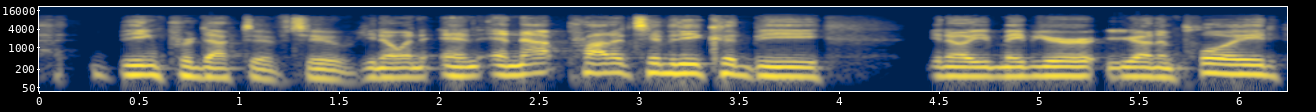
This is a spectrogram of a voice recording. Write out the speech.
being productive too you know and and and that productivity could be you know maybe you're you're unemployed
